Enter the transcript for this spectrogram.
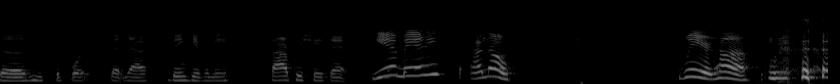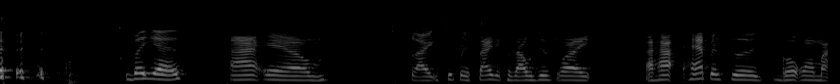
the huge support that y'all been giving me. So I appreciate that. Yeah, Manny, I know it's weird, huh? but yes, I am like super excited because I was just like, I ha- to go on my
